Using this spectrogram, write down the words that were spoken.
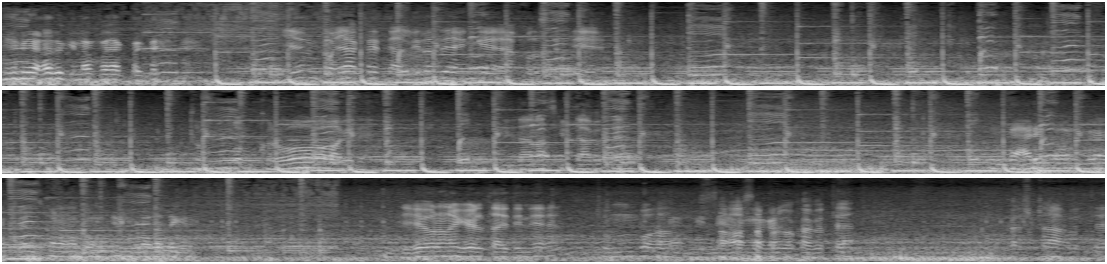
ನೀನು ಹೇಳೋದಕ್ಕಿನ್ನ ಭಯ ಆಗ್ತೈತೆ. ಏನು ಭಯ ಆಗ್ತೈತೆ? ಅಲ್ಲಿರೋದೇ ಹೆಂಗೆ ಪರಿಸ್ಥಿತಿ? ತುಂಬ ಕ್ರೋಧವಾಗಿದೆ ನಿಧಾನ ಆಗುತ್ತೆ. ಗಾಡಿ ತಗೊಂಡು ಕೇಳಿಸ್ಕೊಂಡು ದೇವರನ್ನ ಹೇಳ್ತಾ ಇದ್ದೀನಿ. ತುಂಬ ಸಾಹಸ ಪಡಬೇಕಾಗುತ್ತೆ. ಕಷ್ಟ ಆಗುತ್ತೆ.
